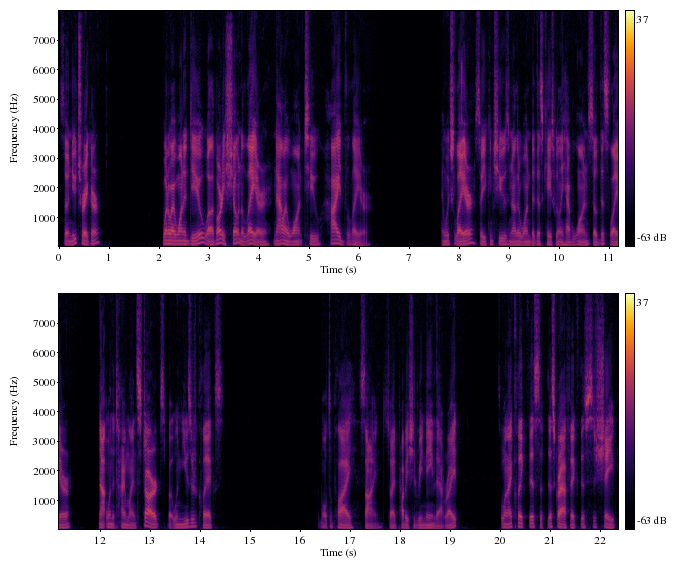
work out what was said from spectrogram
So new trigger. What do I want to do? Well, I've already shown a layer. Now I want to hide the layer. And which layer? So you can choose another one, but in this case we only have one. So this layer, not when the timeline starts, but when user clicks, multiply sign. So I probably should rename that, right? So when I click this, this graphic, this is shape,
